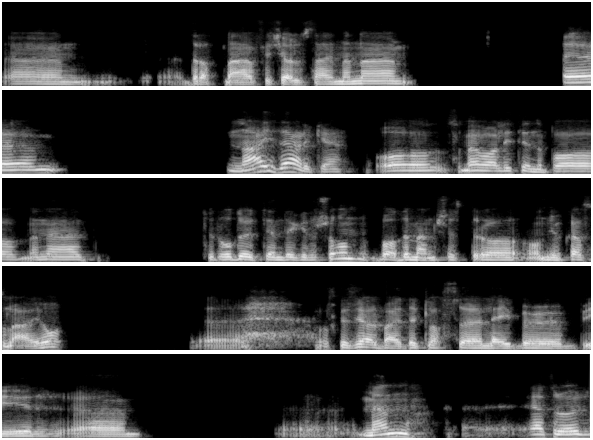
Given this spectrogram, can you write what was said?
dratt meg forkjølelse her. Men uh, uh, Nei, det er det ikke. Og som jeg var litt inne på, men jeg trodde ut i en digresjon, både Manchester og, og Newcastle er jo uh, hva skal jeg si, arbeiderklasse, Labour-byer. men jeg tror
